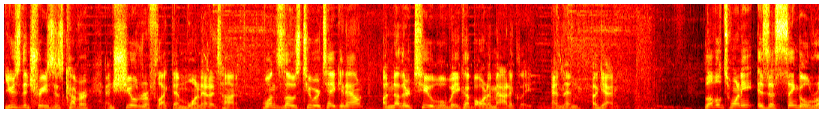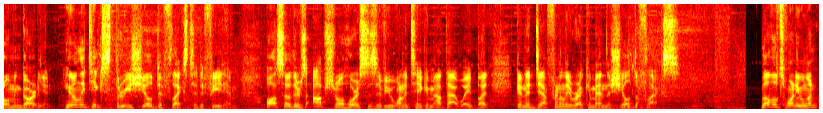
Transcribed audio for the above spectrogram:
Use the trees as cover and shield reflect them one at a time. Once those two are taken out, another two will wake up automatically, and then again. Level 20 is a single Roman Guardian. He only takes 3 shield deflects to defeat him. Also, there's optional horses if you want to take him out that way, but gonna definitely recommend the shield deflects. Level 21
